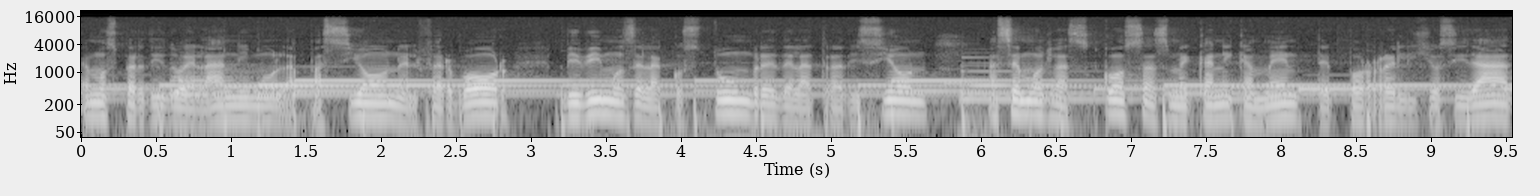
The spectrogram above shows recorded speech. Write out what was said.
Hemos perdido el ánimo, la pasión, el fervor, vivimos de la costumbre, de la tradición, hacemos las cosas mecánicamente por religiosidad,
